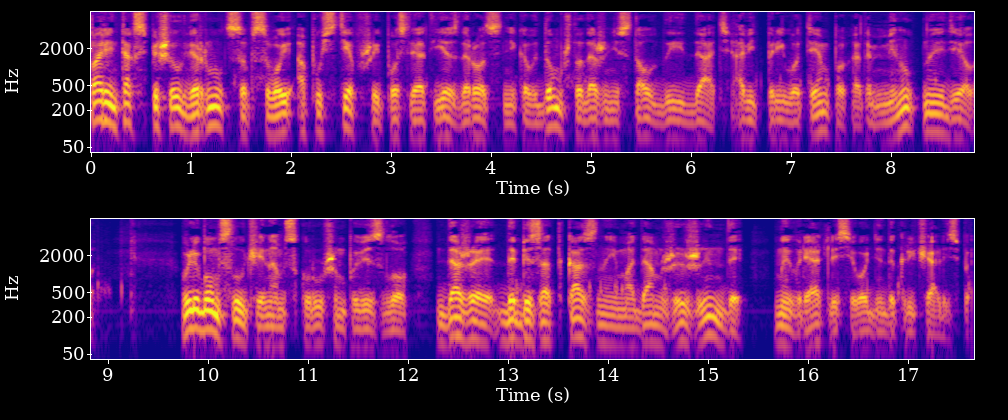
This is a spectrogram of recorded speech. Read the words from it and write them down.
Парень так спешил вернуться в свой опустевший после отъезда родственников дом, что даже не стал доедать, а ведь при его темпах это минутное дело. В любом случае нам с Курушем повезло. Даже до безотказной мадам Жижинды мы вряд ли сегодня докричались бы.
